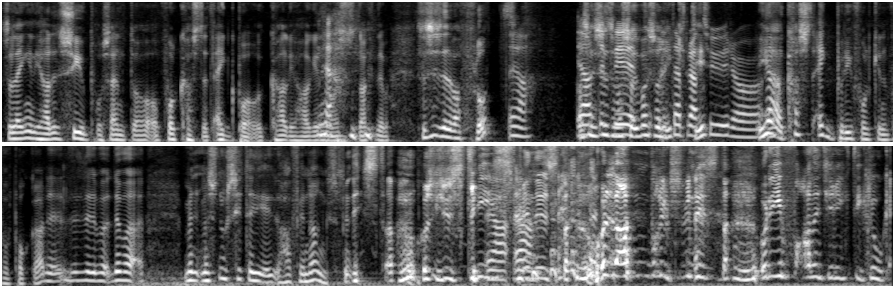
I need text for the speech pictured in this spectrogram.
Så lenge de hadde 7 og, og folk kastet egg på Carl I. Hagen, Ja. snakket, så syns jeg det var flott. Ja. Altså, ja, jeg det var så- det var så riktig. og Ja, kast egg på de folkene, for pokker. Det, det, var- men mens nå sitter de har finansminister og justisminister og landbruksminister, og de er faen ikke riktig kloke.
